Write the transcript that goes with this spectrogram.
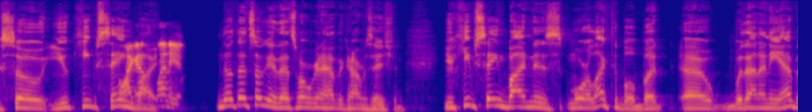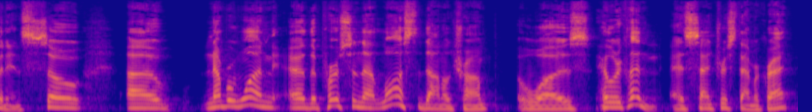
So you keep saying oh, I got Biden. plenty of. No, that's okay. That's why we're going to have the conversation. You keep saying Biden is more electable, but uh, without any evidence. So, uh, number one, uh, the person that lost to Donald Trump was Hillary Clinton, as centrist Democrat,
